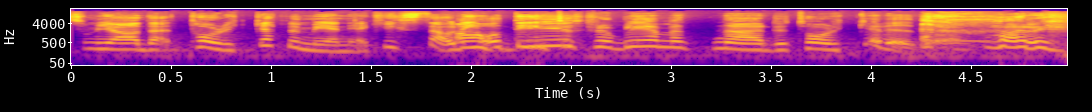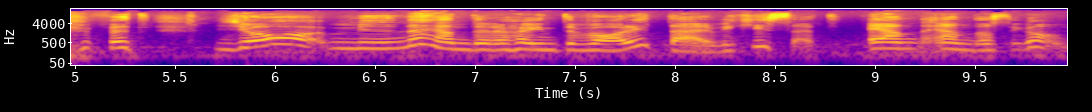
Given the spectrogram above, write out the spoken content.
som jag hade torkat med mer när jag kissade. Och det, är ja, och det är ju inte, problemet när du torkar i det. Är- för att jag, mina händer har inte varit där vid kisset en endaste gång.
